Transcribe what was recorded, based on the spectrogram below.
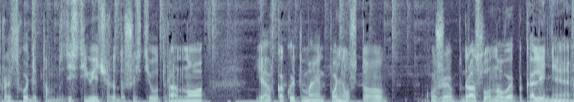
происходит там с 10 вечера до 6 утра, но я в какой-то момент понял, что уже подросло новое поколение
